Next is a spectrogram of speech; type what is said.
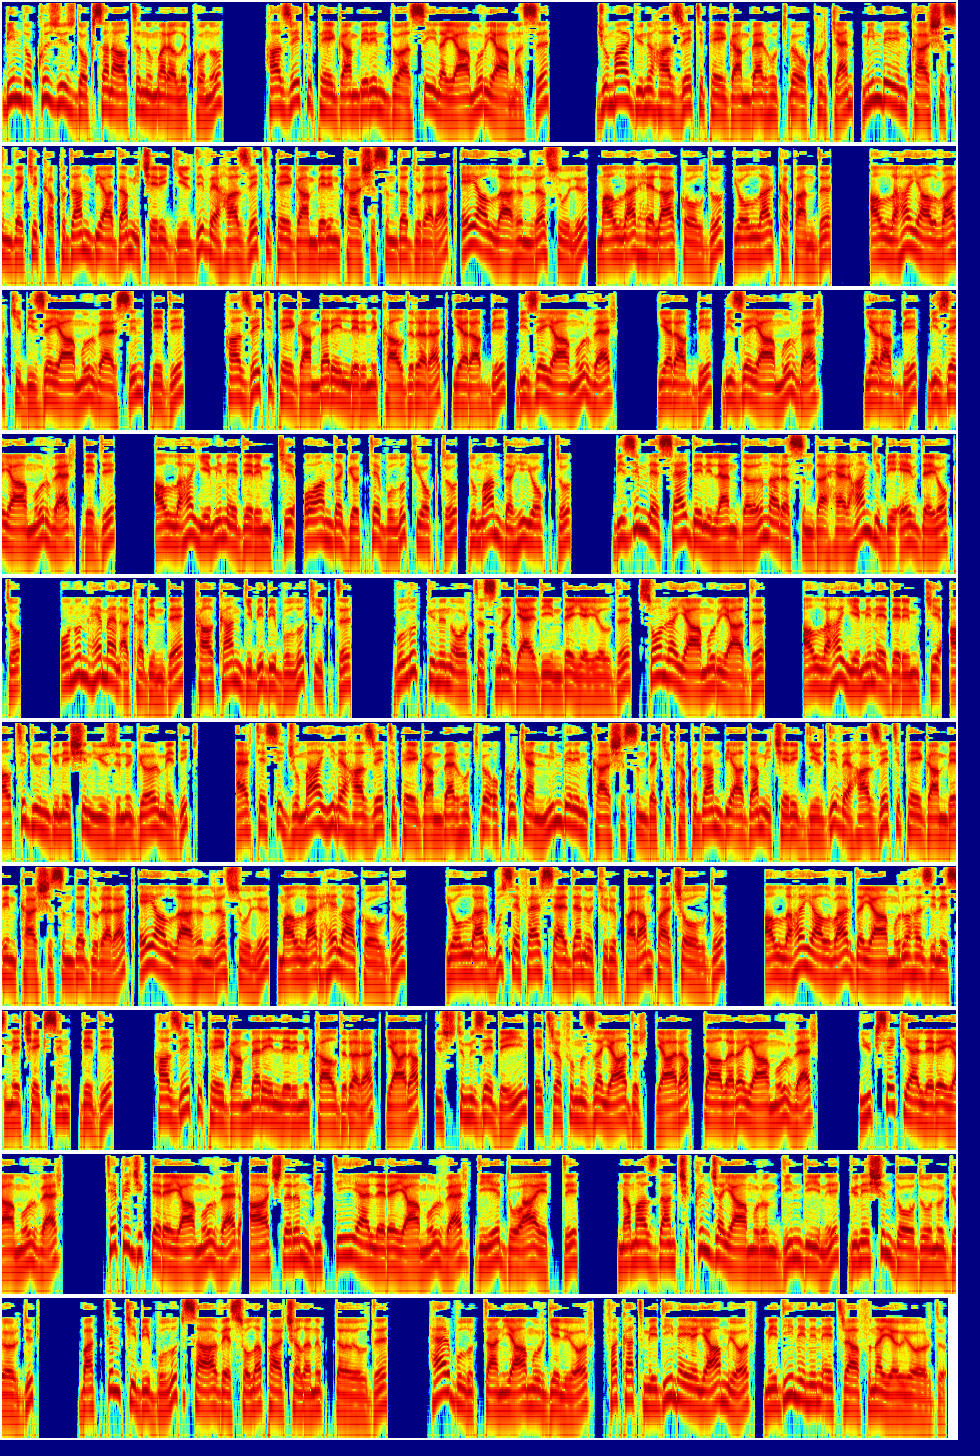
1996 numaralı konu, Hazreti Peygamber'in duasıyla yağmur yağması, Cuma günü Hazreti Peygamber hutbe okurken, minberin karşısındaki kapıdan bir adam içeri girdi ve Hazreti Peygamber'in karşısında durarak, ey Allah'ın Resulü, mallar helak oldu, yollar kapandı, Allah'a yalvar ki bize yağmur versin, dedi. Hazreti Peygamber ellerini kaldırarak, Ya Rabbi, bize yağmur ver, Ya Rabbi, bize yağmur ver, Ya Rabbi, bize yağmur ver, dedi. Allah'a yemin ederim ki, o anda gökte bulut yoktu, duman dahi yoktu, bizimle sel denilen dağın arasında herhangi bir evde yoktu, onun hemen akabinde, kalkan gibi bir bulut yıktı, bulut günün ortasına geldiğinde yayıldı, sonra yağmur yağdı, Allah'a yemin ederim ki, altı gün güneşin yüzünü görmedik, Ertesi cuma yine Hazreti Peygamber hutbe okurken minberin karşısındaki kapıdan bir adam içeri girdi ve Hazreti Peygamber'in karşısında durarak, ey Allah'ın Resulü, mallar helak oldu, yollar bu sefer selden ötürü paramparça oldu, Allah'a yalvar da yağmuru hazinesine çeksin, dedi, Hazreti Peygamber ellerini kaldırarak, Ya Rab, üstümüze değil, etrafımıza yağdır, Ya Rab, dağlara yağmur ver, yüksek yerlere yağmur ver, Tepeciklere yağmur ver, ağaçların bittiği yerlere yağmur ver, diye dua etti. Namazdan çıkınca yağmurun dindiğini, güneşin doğduğunu gördük. Baktım ki bir bulut sağa ve sola parçalanıp dağıldı. Her buluttan yağmur geliyor, fakat Medine'ye yağmıyor, Medine'nin etrafına yağıyordu.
